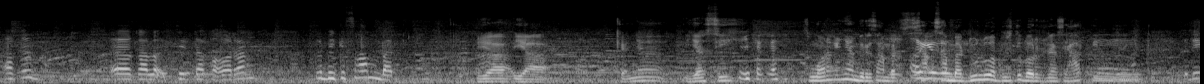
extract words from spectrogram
aku eh, kalau cerita ke orang lebih kesambat Iya, iya. Kayaknya iya sih. ya kan Semua orang kayaknya hampir sambat Oh, gitu. sambat dulu habis itu baru dinasehatin Hmm. gitu. jadi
